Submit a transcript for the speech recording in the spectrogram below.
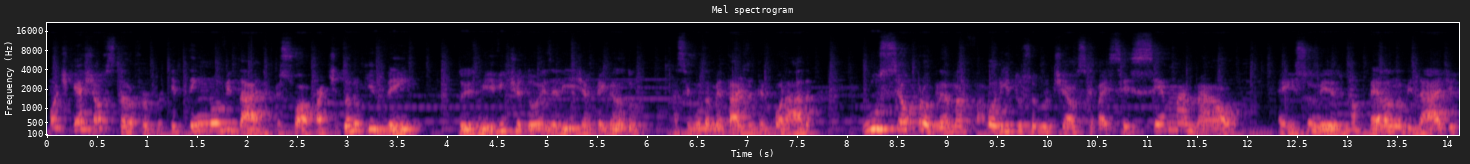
podcast of Stanford, porque tem novidade, pessoal. A partir do ano que vem, 2022 ali, já pegando a segunda metade da temporada, o seu programa favorito sobre o Chelsea vai ser semanal. É isso mesmo, uma bela novidade,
